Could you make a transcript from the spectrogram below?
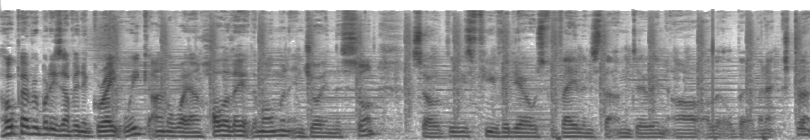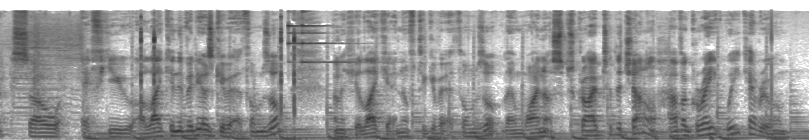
I hope everybody's having a great week. I'm away on holiday at the moment, enjoying the sun. So these few videos for Valence that I'm doing are a little bit of an extra. So if you are liking the videos, give it a thumbs up. And if you like it enough to give it a thumbs up, then why not subscribe to the channel? Have a great week, everyone.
